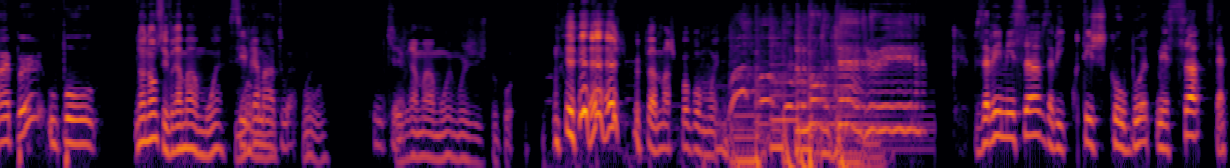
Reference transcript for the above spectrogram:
un peu, ou pour. Non, non, c'est vraiment moi. C'est vraiment moi. toi. Ouais, ouais. C'est vraiment moi. Moi, je peux pas. Je peux- ça marche pas pour moi. Le monde de Tangerine. Vous avez aimé ça, vous avez écouté jusqu'au bout, mais ça, c'était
